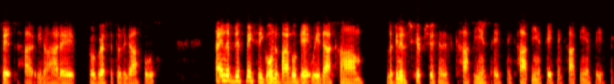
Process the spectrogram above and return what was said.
fit, how you know how they progress it through the Gospels. I ended up just basically going to BibleGateway.com, looking at the scriptures, and just copy and pasting, copy and pasting, copy and pasting,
